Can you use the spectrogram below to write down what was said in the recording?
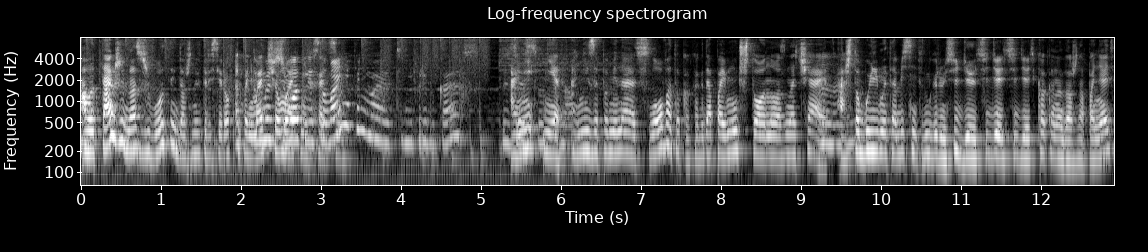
А вот так же нас животные должны в дрессировке А понимать, что мы от животные них слова хотим. не понимают, не привыкают? Они, детства? нет, Да. они запоминают слово только когда поймут, что оно означает. А Мгм. чтобы им это объяснить, мы говорим сидеть, сидеть, сидеть. Как она должна понять,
